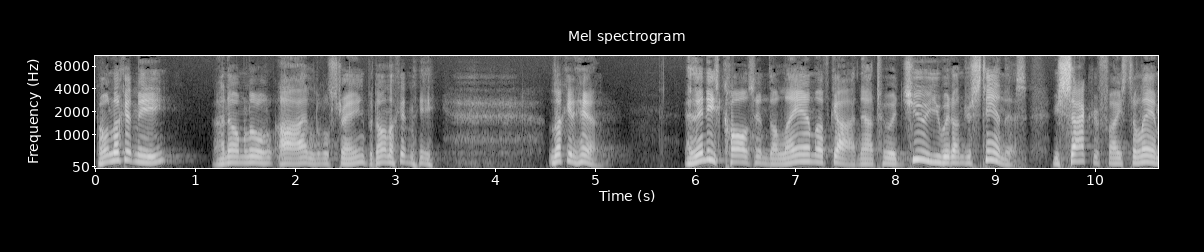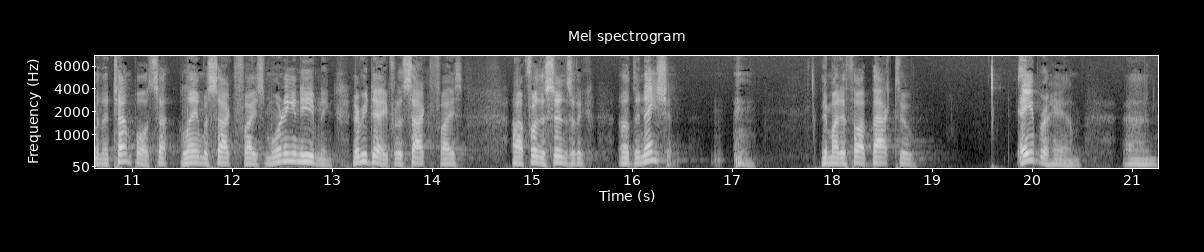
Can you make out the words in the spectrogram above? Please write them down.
don't look at me. I know I'm a little odd, a little strange, but don't look at me. Look at him. And then he calls him the Lamb of God. Now, to a Jew, you would understand this. You sacrificed the lamb in the temple. The lamb was sacrificed morning and evening, every day, for the sacrifice, uh, for the sins of the, of the nation. they might have thought back to Abraham, and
